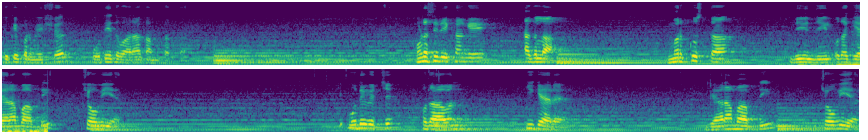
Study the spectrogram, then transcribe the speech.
ਕਿਉਂਕਿ ਪਰਮੇਸ਼ਵਰ ਉਹਦੇ ਦੁਆਰਾ ਕੰਮ ਕਰਦਾ ਹੈ। ਹੁਣ ਅਸੀਂ ਦੇਖਾਂਗੇ ਅਗਲਾ ਮਰਕੁਸ ਦਾ ਦੀ ਇੰਜੀਲ ਉਹਦਾ 11 ਬਾਬ ਦੀ 24 ਹੈ। ਕਿ ਉਹਦੇ ਵਿੱਚ ਖੁਦਾਵੰ ਕੀ ਕਹਿ ਰਿਹਾ ਹੈ? 11 ਬਾਬ ਦੀ 24 ਹੈ।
